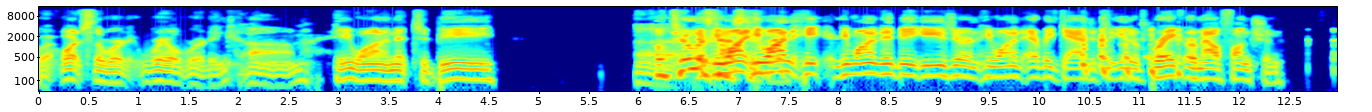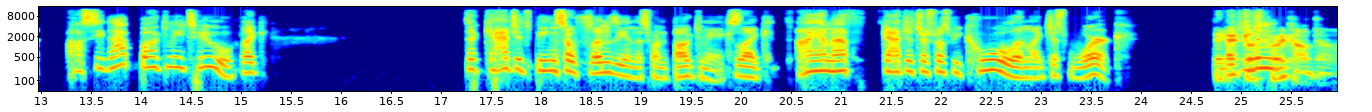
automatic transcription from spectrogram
what, what's the word? Real wording. Um, he wanted it to be. Uh, Well, two was he kinda wanted he wanted he he wanted it to be easier, and he wanted every gadget to either break or malfunction. Oh, see, that bugged me too. Like the gadgets being so flimsy in this one bugged me because like IMF gadgets are supposed to be cool and like just work. They got Like, Ghost even- Protocol though.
